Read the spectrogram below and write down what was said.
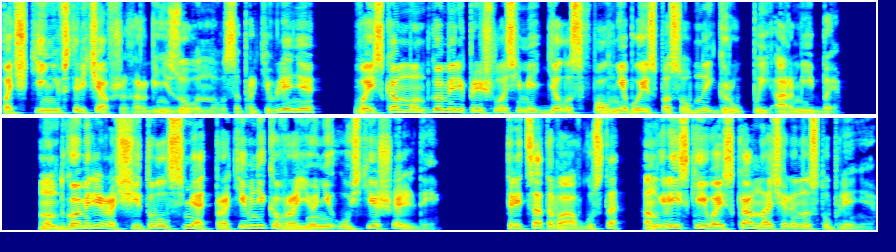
почти не встречавших организованного сопротивления, войскам Монтгомери пришлось иметь дело с вполне боеспособной группой армии «Б». Монтгомери рассчитывал смять противника в районе устья Шельды. 30 августа английские войска начали наступление.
